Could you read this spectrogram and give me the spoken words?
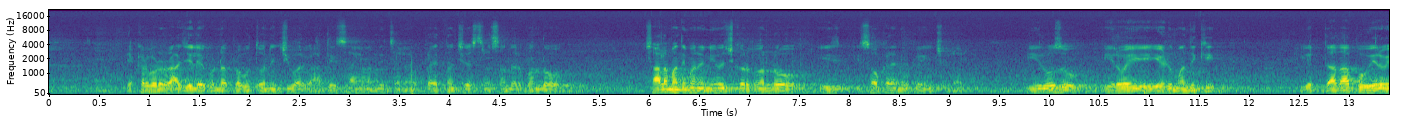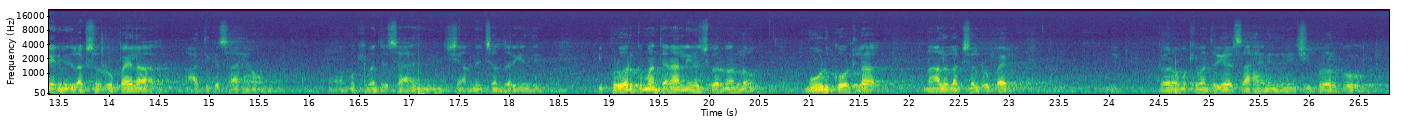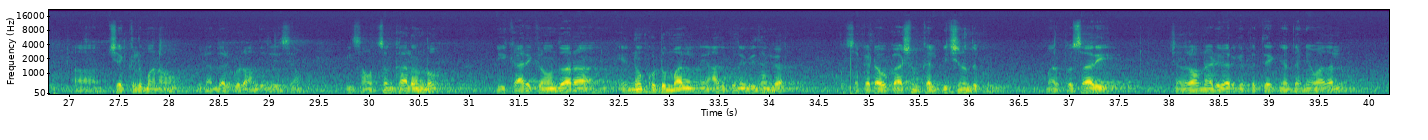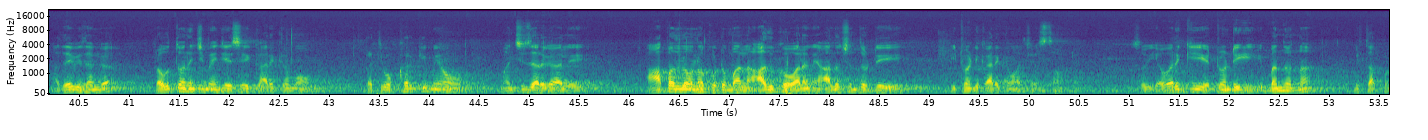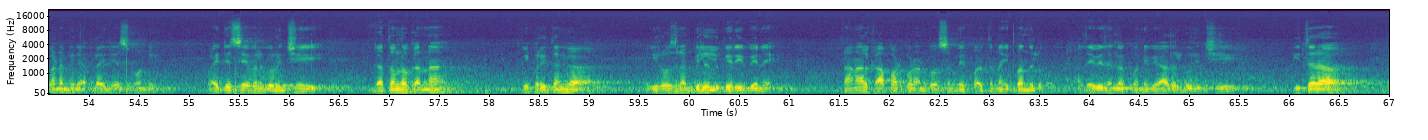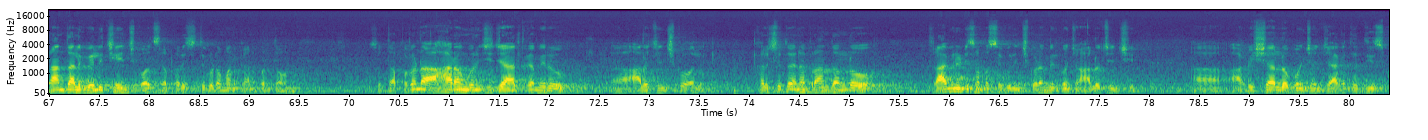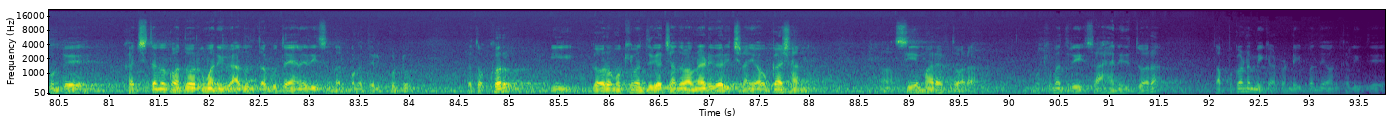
ఎక్కడ కూడా రాజీ లేకుండా ప్రభుత్వం నుంచి వారికి ఆర్థిక సహాయం అందించాలనే ప్రయత్నం చేస్తున్న సందర్భంలో చాలామంది మన నియోజకవర్గంలో ఈ ఈ సౌకర్యాన్ని ఉపయోగించుకున్నారు. ఈరోజు ఇరవై ఏడు మందికి దాదాపు ఇరవై ఎనిమిది లక్షల రూపాయల ఆర్థిక సహాయం ముఖ్యమంత్రి సహాయం నుంచి అందించడం జరిగింది. ఇప్పటి వరకు మన తెనాలి నియోజకవర్గంలో మూడు కోట్ల నాలుగు లక్షల రూపాయలు గౌరవ ముఖ్యమంత్రి గారి సహాయ నిధి నుంచి ఇప్పటివరకు చెక్కులు మనం వీళ్ళందరికీ కూడా అందజేశాం. ఈ సంవత్సరం కాలంలో ఈ కార్యక్రమం ద్వారా ఎన్నో కుటుంబాలని ఆదుకునే విధంగా ఒక చక్కటి అవకాశం కల్పించినందుకు మరొకసారి చంద్రబాబు నాయుడు గారికి ప్రత్యేకంగా ధన్యవాదాలు. అదేవిధంగా ప్రభుత్వం నుంచి మేము చేసే కార్యక్రమం ప్రతి ఒక్కరికి మేము మంచి జరగాలి ఆపదలో ఉన్న కుటుంబాలను ఆదుకోవాలనే ఆలోచనతోటి ఇటువంటి కార్యక్రమాలు చేస్తూ ఉంటాం. సో ఎవరికి ఎటువంటి ఇబ్బంది ఉన్నా మీరు తప్పకుండా మీరు అప్లై చేసుకోండి. వైద్య సేవల గురించి గతంలో కన్నా విపరీతంగా ఈ రోజున బిల్లులు పెరిగిపోయినాయి. ప్రాణాలు కాపాడుకోవడం కోసం మీరు పడుతున్న ఇబ్బందులు అదేవిధంగా కొన్ని వ్యాధుల గురించి ఇతర ప్రాంతాలకు వెళ్ళి చేయించుకోవాల్సిన పరిస్థితి కూడా మనకు కనపడుతూ ఉంది. సో తప్పకుండా ఆహారం గురించి జాగ్రత్తగా మీరు ఆలోచించుకోవాలి. కలుషితమైన ప్రాంతంలో త్రాగునీటి సమస్య గురించి కూడా మీరు కొంచెం ఆలోచించి ఆ, విషయాల్లో కొంచెం జాగ్రత్త తీసుకుంటే ఖచ్చితంగా కొంతవరకు మనకి వ్యాధులు తగ్గుతాయి అనేది ఈ సందర్భంగా తెలుపుకుంటూ ప్రతి ఒక్కరూ ఈ గౌరవ ముఖ్యమంత్రి గారు చంద్రబాబు నాయుడు గారు ఇచ్చిన ఈ అవకాశాన్ని సీఎంఆర్ఎఫ్ ద్వారా ముఖ్యమంత్రి సహాయ నిధి ద్వారా తప్పకుండా మీకు అటువంటి ఇబ్బంది ఏమైనా కలిగితే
